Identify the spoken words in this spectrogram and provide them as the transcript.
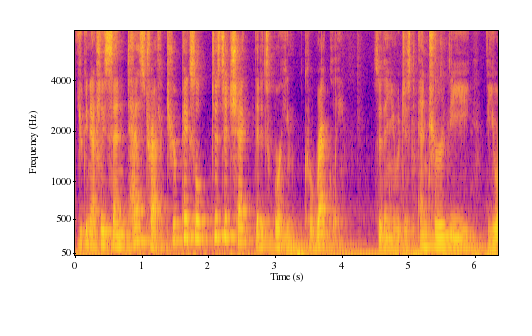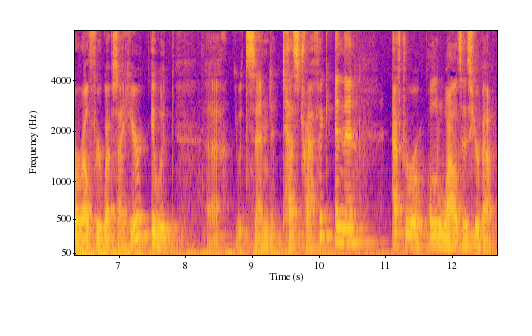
you can actually send test traffic to your pixel just to check that it's working correctly. So then you would just enter the, the URL for your website here. It would uh, you would send test traffic, and then after a little while, it says here about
